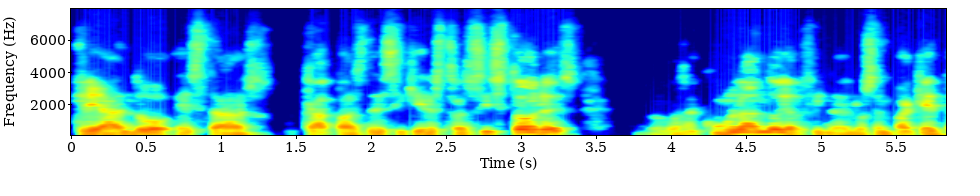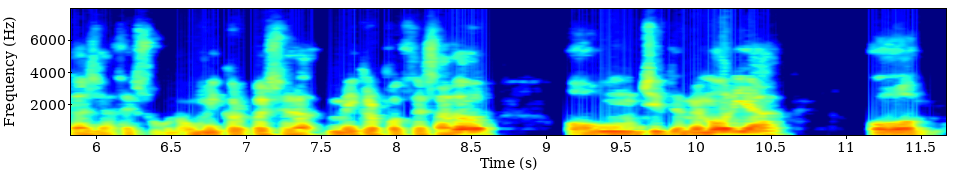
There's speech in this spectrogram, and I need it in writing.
creando estas capas de, si quieres, transistores lo vas acumulando y al final los empaquetas y haces uno, un microprocesador o un chip de memoria o,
